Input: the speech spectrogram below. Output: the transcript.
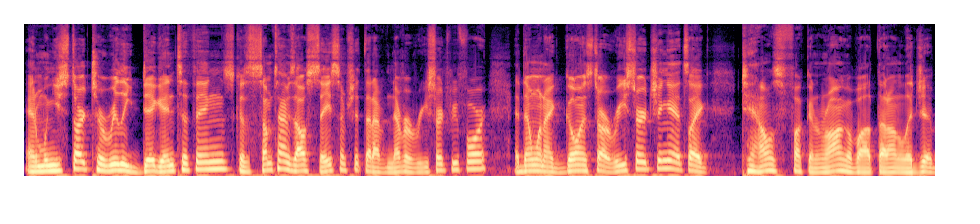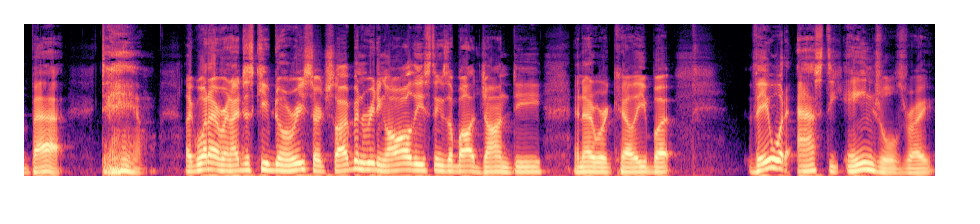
And when you start to really dig into things, because sometimes I'll say some shit that I've never researched before, and then when I go and start researching it, it's like, damn, I was fucking wrong about that on a legit bat. Damn. Like whatever. And I just keep doing research. So I've been reading all these things about John Dee and Edward Kelly, but they would ask the angels, right?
